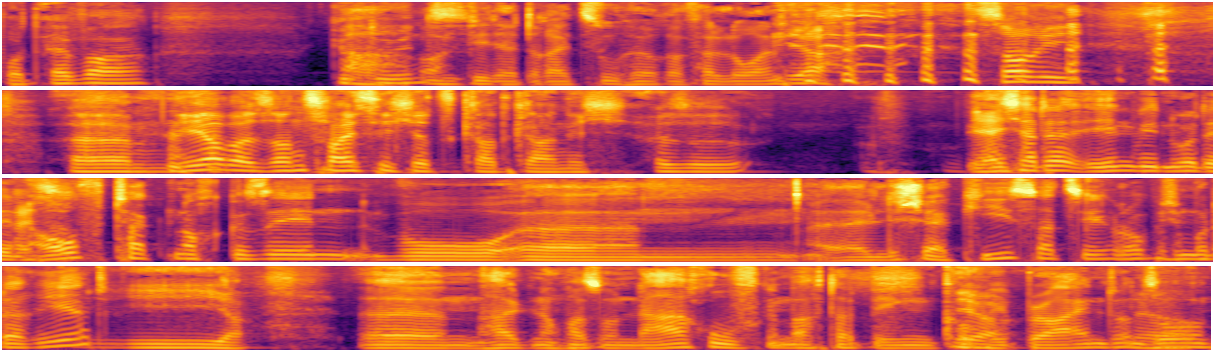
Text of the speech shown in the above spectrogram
whatever Ah, Gedöns. und wieder drei Zuhörer verloren. ja, sorry. ähm, nee, aber sonst weiß ich jetzt gerade gar nicht. Also, Ja, ich hatte irgendwie nur den Also- Auftakt noch gesehen, wo ähm, äh, Alicia Keys hat sie, glaube ich, moderiert. ja. Ähm, halt nochmal so einen Nachruf gemacht hat wegen Kobe Ja. Bryant und Ja, so.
